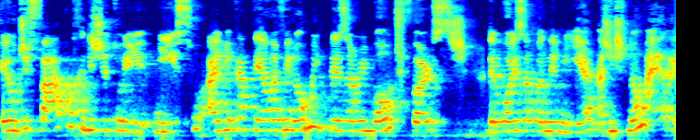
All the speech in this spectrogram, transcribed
eu de fato acredito nisso. A MKT ela virou uma empresa remote first, depois da pandemia. A gente não era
